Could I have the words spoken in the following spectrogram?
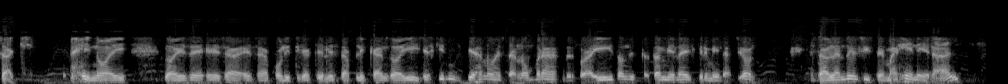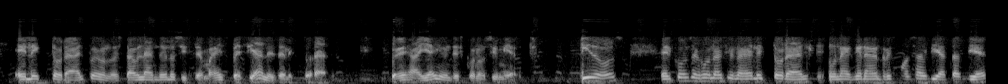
saque. Ahí no hay, no hay ese- esa, esa política que él está aplicando ahí. Es que ni siquiera nos está nombrando. Ahí es donde está también la discriminación. Está hablando del sistema general electoral, pero no está hablando de los sistemas especiales electorales. Entonces ahí hay un desconocimiento. Y dos, el Consejo Nacional Electoral tiene una gran responsabilidad también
